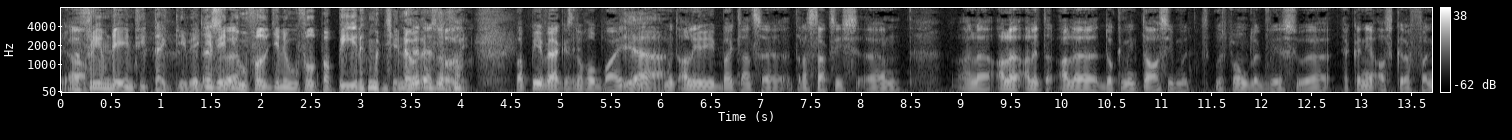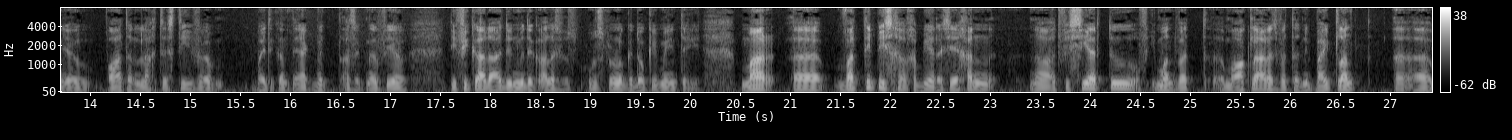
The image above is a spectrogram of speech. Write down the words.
'n ja. vreemde entiteit. Jy weet, jy weet nie hoeveel jy nou hoeveel papiere moet jy nou invul nie. Papierwerk is nogal baie. Ja. Moet al hierdie buitelandse transaksies ehm um, alle alle alle alle dokumentasie moet oorspronklik wees. So ek kan nie afskrif van jou water en ligte stuur vir 'n buitekant nie. Ek moet as ek nou vir jou die fika daar doen, moet ek alles oorspronklike dokumente hê. Maar uh wat tipies gaan gebeur as jy gaan na 'n adviseur toe of iemand wat 'n makelaar is wat in die buiteland uh uh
